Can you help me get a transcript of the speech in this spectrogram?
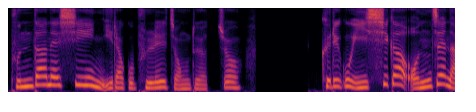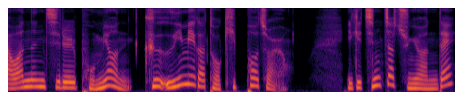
분단의 시인이라고 불릴 정도였죠. 그리고 이 시가 언제 나왔는지를 보면 그 의미가 더 깊어져요. 이게 진짜 중요한데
